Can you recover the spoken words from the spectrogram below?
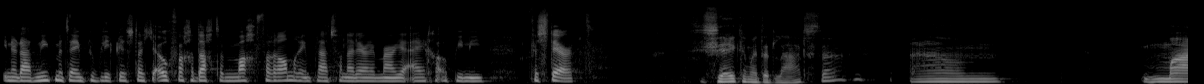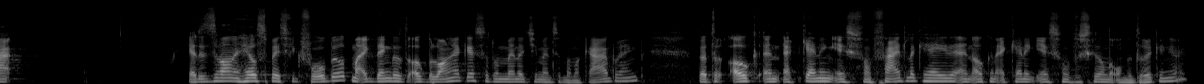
inderdaad niet meteen publiek is. Dat je ook van gedachten mag veranderen in plaats van alleen maar je eigen opinie versterkt. Zeker met het laatste. Um, maar ja, dit is wel een heel specifiek voorbeeld. Maar ik denk dat het ook belangrijk is dat op het moment dat je mensen bij elkaar brengt, dat er ook een erkenning is van feitelijkheden en ook een erkenning is van verschillende onderdrukkingen.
